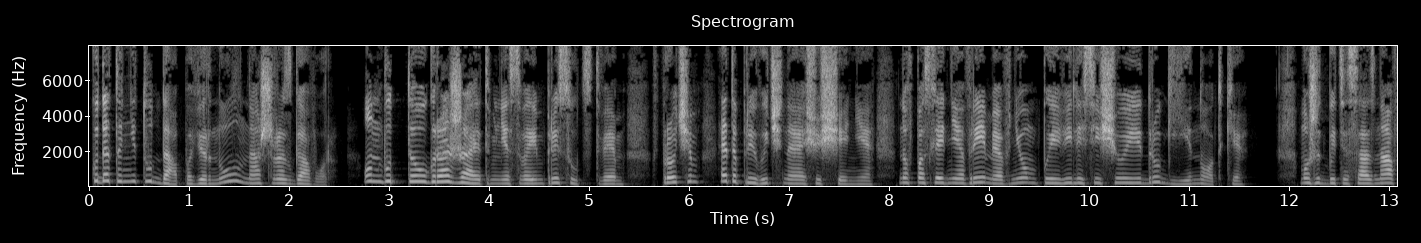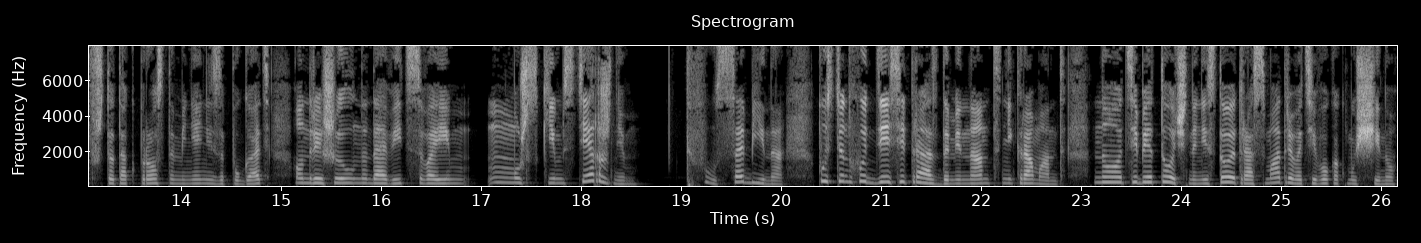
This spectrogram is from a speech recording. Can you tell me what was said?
Куда-то не туда повернул наш разговор. Он будто угрожает мне своим присутствием. Впрочем, это привычное ощущение, но в последнее время в нем появились еще и другие нотки. Может быть, осознав, что так просто меня не запугать, он решил надавить своим мужским стержнем? Тфу, Сабина, пусть он хоть десять раз доминант-некромант, но тебе точно не стоит рассматривать его как мужчину.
